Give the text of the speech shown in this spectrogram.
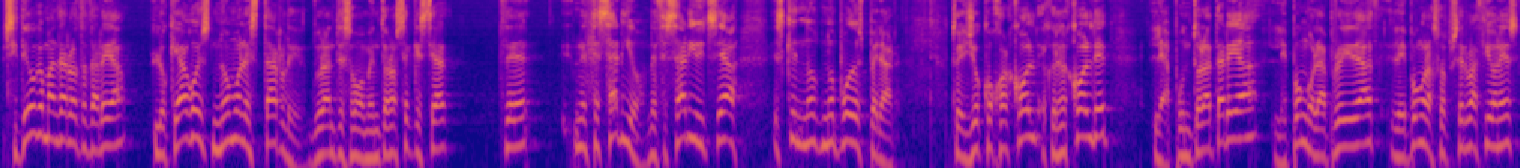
Si tengo que mandarle otra tarea, lo que hago es no molestarle durante ese momento, no sé que sea necesario, necesario y sea, es que no, no puedo esperar. Entonces yo cojo hold, con el Holded, le apunto la tarea, le pongo la prioridad, le pongo las observaciones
